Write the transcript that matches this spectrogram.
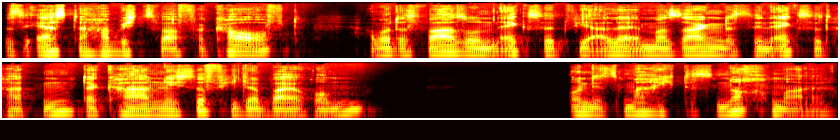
Das erste habe ich zwar verkauft, aber das war so ein Exit, wie alle immer sagen, dass sie einen Exit hatten. Da kamen nicht so viel dabei rum. Und jetzt mache ich das nochmal.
